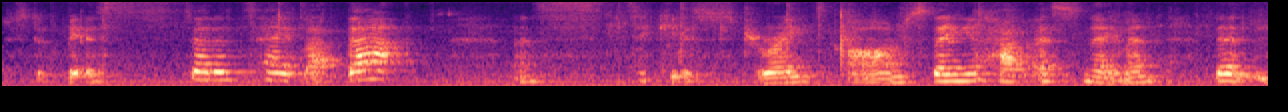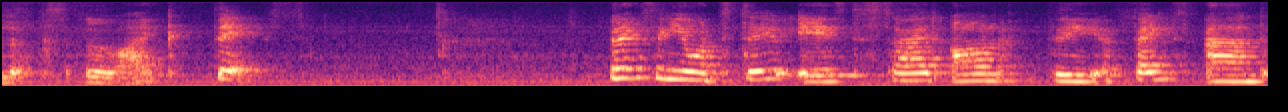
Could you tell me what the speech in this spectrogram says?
just a bit of sellotape like that, and stick it straight on. So then you'll have a snowman that looks like this. The next thing you want to do is decide on the face and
